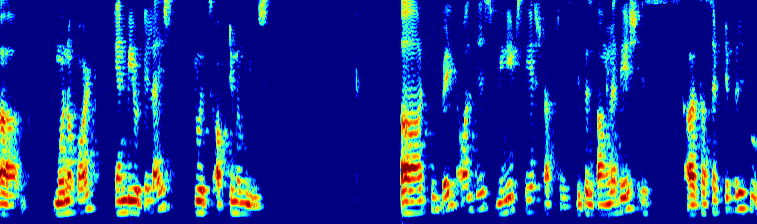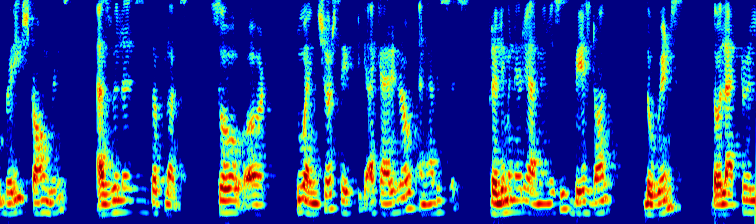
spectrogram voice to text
uh, monopod can be utilized to its optimum use. Uh, to build all this, we need safe structures because Bangladesh is uh, susceptible to very strong winds as well as the floods. So, uh, to ensure safety, I carried out analysis, preliminary analysis based on the winds, the lateral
